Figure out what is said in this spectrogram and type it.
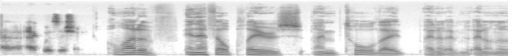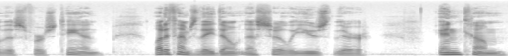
uh, acquisition. A lot of NFL players, I'm told, I, I don't I don't know this firsthand. A lot of times they don't necessarily use their income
